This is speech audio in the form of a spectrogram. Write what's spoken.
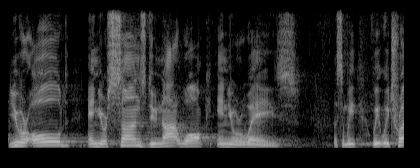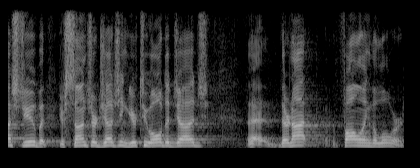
you are old, and your sons do not walk in your ways. Listen, we, we, we trust you, but your sons are judging. You're too old to judge. Uh, they're not following the Lord,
